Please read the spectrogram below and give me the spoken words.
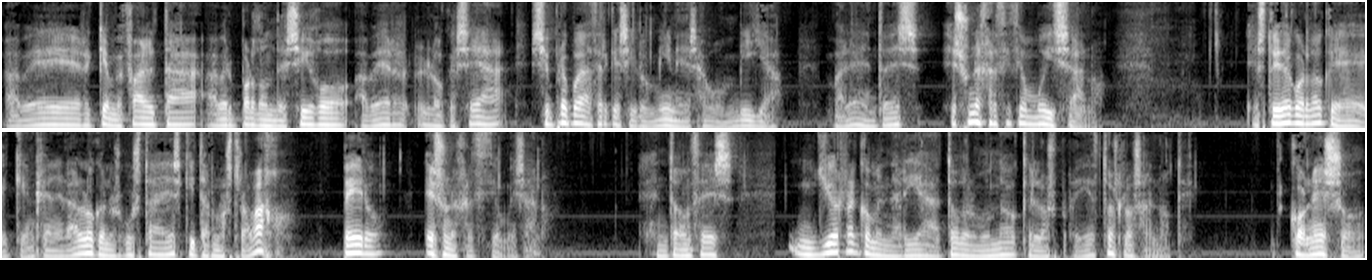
a ver qué me falta, a ver por dónde sigo, a ver lo que sea, siempre puede hacer que se ilumine esa bombilla, ¿vale? Entonces es un ejercicio muy sano. Estoy de acuerdo que en general lo que nos gusta es quitarnos trabajo, pero es un ejercicio muy sano. Entonces, yo recomendaría a todo el mundo que los proyectos los anote con eso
